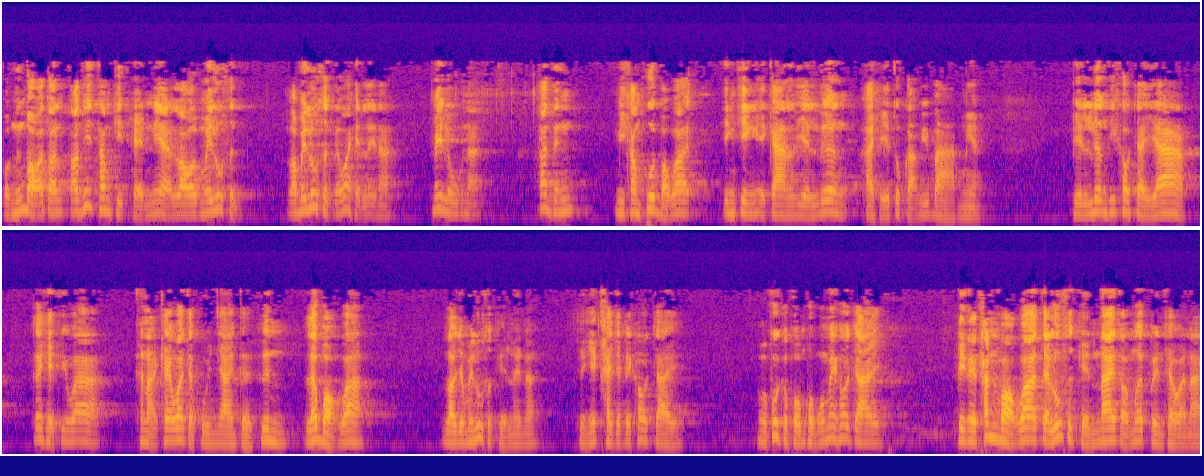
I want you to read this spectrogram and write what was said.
ผมถึงบอกว่าตอนตอนที่ทำกิจเห็นเนี่ย เราไม่รู้สึก เราไม่รู้สึกเลยว่าเห็นเลยนะไม่รู้นะท่านถึงมีคำพูดบอกว่าจริงๆไอการเรียนเรื่องอาเหตุกะวิบากเนี่ย เป็นเรื่องที่เข้าใจยาก ก็เหตุที่ว่าขนาดแค่ว่าจากกุญญาณเกิดขึ้น แล้วบอกว่าเรายังไม่รู้สึกเห็นเลยนะอย่างนี้ใครจะไปเข้าใจมาพูดกับผมผมก็ไม่เข้าใจ พียงแต่ท่านบอกว่าจะรู้สึกเห็นได้ต่อเมื่อเป็นชาวนะ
